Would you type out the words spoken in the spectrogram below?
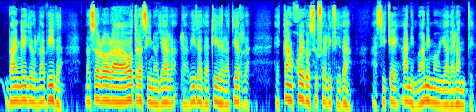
va en ellos la vida, no solo la otra, sino ya la, la vida de aquí, de la tierra. Está en juego su felicidad. Así que ánimo, ánimo y adelante.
